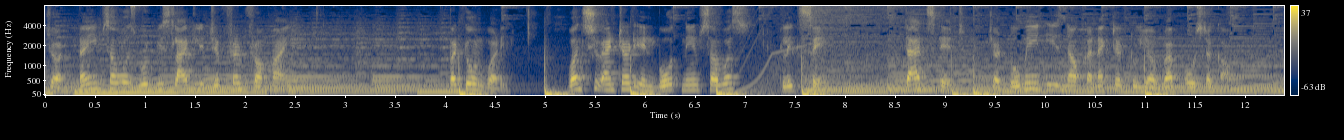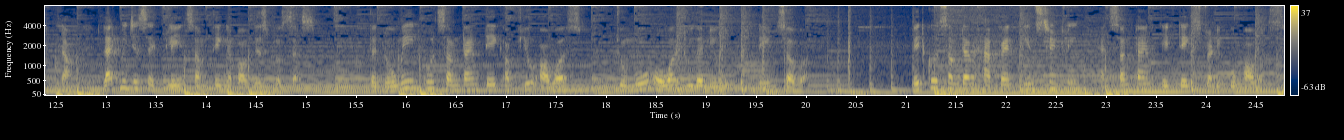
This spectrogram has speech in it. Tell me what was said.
Your name servers would be slightly different from mine, but don't worry. Once you entered in both name servers, click save. That's it. Your domain is now connected to your web host account. Now, let me just explain something about this process. The domain could sometimes take a few hours to move over to the new name server. It could sometimes happen instantly and sometimes it takes 24 hours.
